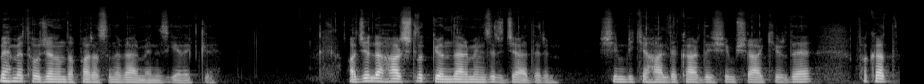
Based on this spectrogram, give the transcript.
Mehmet hocanın da parasını vermeniz gerekli. Acele harçlık göndermenizi rica ederim. Şimdiki halde kardeşim Şakir'de fakat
